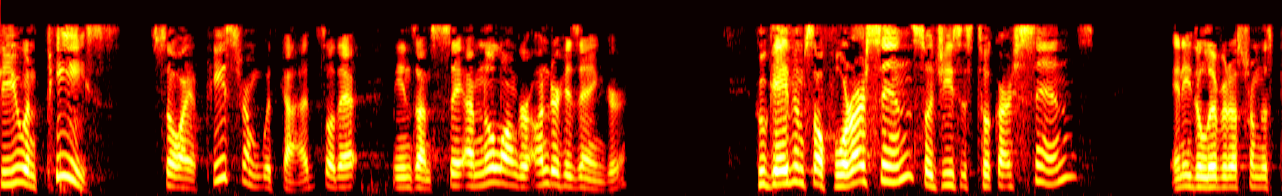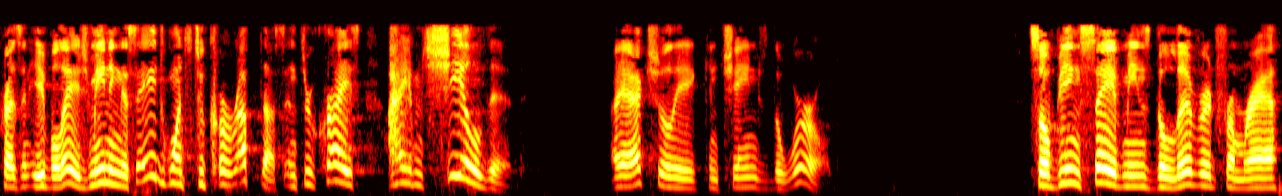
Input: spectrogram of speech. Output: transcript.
to you and peace. So I have peace from with God. So that means I'm sa- I'm no longer under His anger. Who gave Himself for our sins? So Jesus took our sins and He delivered us from this present evil age. Meaning this age wants to corrupt us, and through Christ I am shielded. I actually can change the world. So being saved means delivered from wrath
